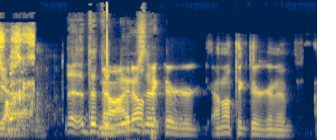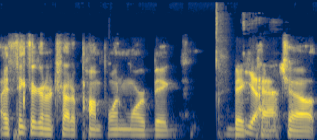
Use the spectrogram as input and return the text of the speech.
yeah. The, the, the no, I don't that- think they're. I don't think they're gonna. I think they're gonna try to pump one more big, big Yeah. patch out.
